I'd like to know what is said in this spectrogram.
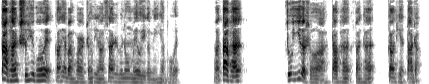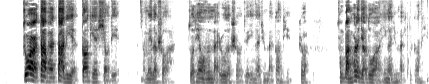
大盘持续破位，钢铁板块整体上三十分钟没有一个明显破位啊。大盘周一的时候啊，大盘反弹，钢铁大涨；周二大盘大跌，钢铁小跌，没得说啊。昨天我们买入的时候就应该去买钢铁，是吧？从板块的角度啊，应该去买钢铁。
